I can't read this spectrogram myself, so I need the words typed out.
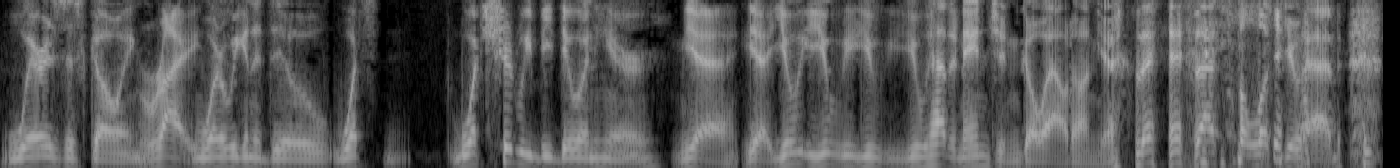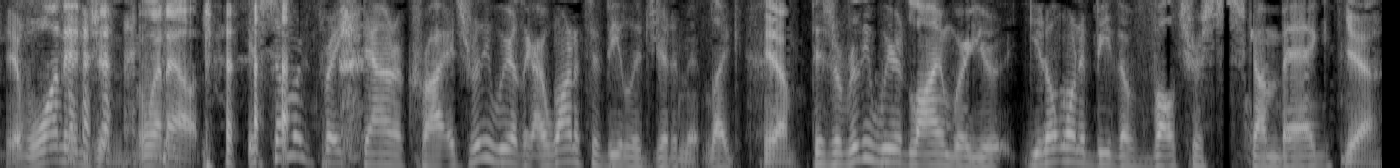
where is this going? Right. What are we gonna do? What's what should we be doing here? Yeah, yeah. You you you you had an engine go out on you. That's the look you had. One engine went out. if someone breaks down or cry, it's really weird. Like I want it to be legitimate. Like Yeah. there's a really weird line where you you don't want to be the vulture scumbag. Yeah.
